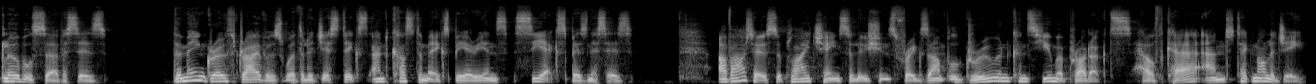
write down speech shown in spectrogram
Global services. The main growth drivers were the logistics and customer experience CX businesses. Arvato supply chain solutions, for example, grew in consumer products, healthcare, and technology.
